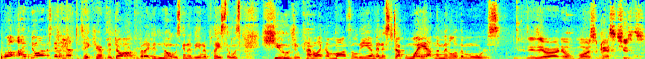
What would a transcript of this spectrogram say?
Well, I knew I was going to have to take care of the dog, but I didn't know it was going to be in a place that was huge and kind of like a mausoleum, and it's stuck way out in the middle of the moors. There are no moors in Massachusetts.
